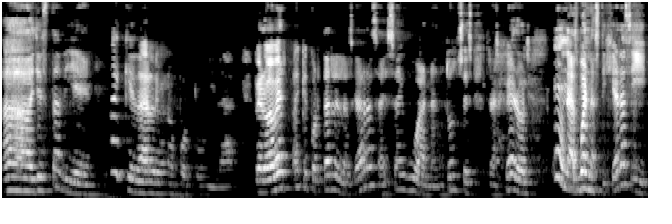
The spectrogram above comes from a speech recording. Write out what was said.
¡Ay, está bien! Hay que darle una oportunidad. Pero a ver, hay que cortarle las garras a esa iguana. Entonces trajeron unas buenas tijeras y...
